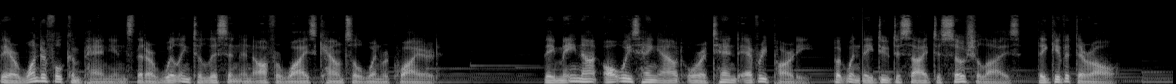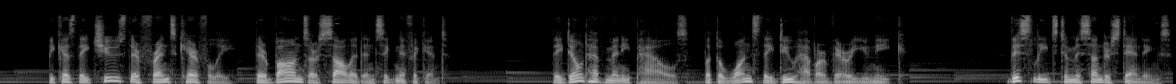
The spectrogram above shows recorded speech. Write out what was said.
They are wonderful companions that are willing to listen and offer wise counsel when required. They may not always hang out or attend every party, but when they do decide to socialize, they give it their all. Because they choose their friends carefully, their bonds are solid and significant. They don't have many pals, but the ones they do have are very unique. This leads to misunderstandings.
